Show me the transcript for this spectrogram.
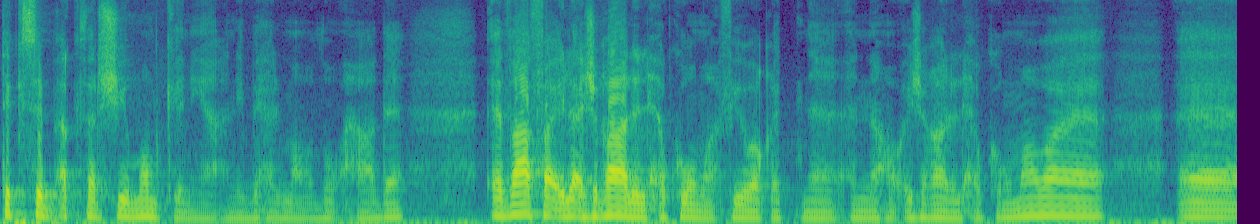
تكسب أكثر شيء ممكن يعني بهالموضوع هذا. إضافة إلى إشغال الحكومة في وقتنا إنه إشغال الحكومة و آه،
